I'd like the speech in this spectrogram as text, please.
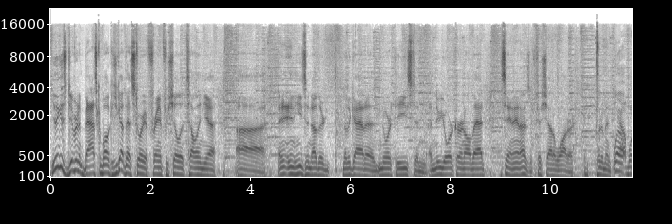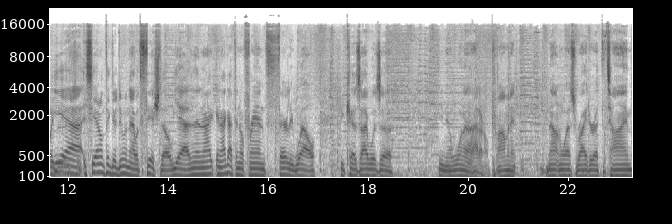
You think it's different in basketball because you got that story of Fran Fraschilla telling you, uh, and, and he's another another guy out of Northeast and a New Yorker and all that, saying, "Man, I was a fish out of water." They put him in cowboy boots. yeah. and- See, I don't think they're doing that with fish, though. Yeah, and then I and I got to know Fran fairly well because I was a, you know, one of I don't know prominent Mountain West writer at the time.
